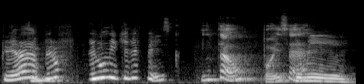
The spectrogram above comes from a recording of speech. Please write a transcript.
primeira, primeiro filme que ele fez. cara. Então, pois é. Filme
